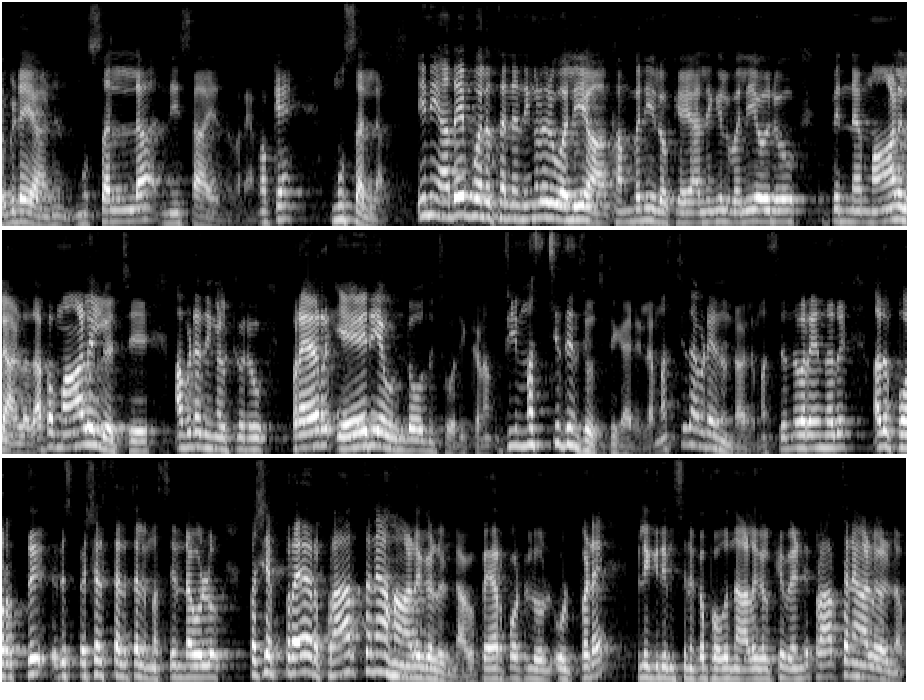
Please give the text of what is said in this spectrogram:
എവിടെയാണ്? മുസല്ല നിസ എന്ന് പറയാം. ഓക്കെ മുസല്ല. ഇനി അതേപോലെ തന്നെ നിങ്ങളൊരു വലിയ കമ്പനിയിലൊക്കെ അല്ലെങ്കിൽ വലിയ ഒരു പിന്നെ മാളിലാണുള്ളത്. അപ്പോൾ മാളിൽ വെച്ച് അവിടെ നിങ്ങൾക്കൊരു പ്രെയർ ഏരിയ ഉണ്ടോ എന്ന് ചോദിക്കണം. ഈ മസ്ജിദ് എന്ന് ചോദിച്ചിട്ട് കാര്യമില്ല. മസ്ജിദ് അവിടെ അവിടെയൊന്നും ഉണ്ടാവില്ല. മസ്ജിദ് എന്ന് പറയുന്നത് അത് പുറത്ത് ഒരു സ്പെഷ്യൽ സ്ഥലത്തല്ല മസ്ജിദ് ഉണ്ടാവുള്ളൂ. പക്ഷേ പ്രെയർ പ്രാർത്ഥനാ ഹാളുകൾ ഉണ്ടാവും. ഇപ്പോൾ എയർപോർട്ടിൽ ഉൾ- ഉൾപ്പെടെ പിലിഗ്രിംസിനൊക്കെ പോകുന്ന ആളുകൾക്ക് വേണ്ടി പ്രാർത്ഥനാ ആളുകൾ ഉണ്ടാവും.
